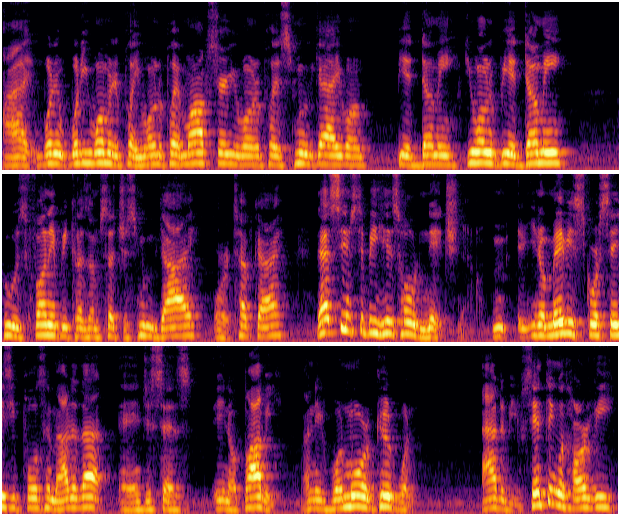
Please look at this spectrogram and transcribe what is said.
I what what do you want me to play? You want me to play a mobster? You want me to play a smooth guy? You want to be a dummy? Do you want me to be a dummy? who is funny because I'm such a smooth guy or a tough guy. That seems to be his whole niche now. You know, maybe Scorsese pulls him out of that and just says, you know, Bobby, I need one more good one out of you. Same thing with Harvey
